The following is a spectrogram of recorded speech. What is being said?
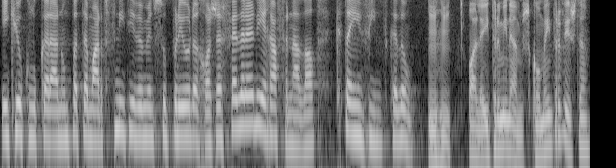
e que o colocará num patamar definitivamente superior a Roger Federer e a Rafa Nadal, que têm 20 cada um. Uhum. Olha, e terminamos com uma entrevista.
